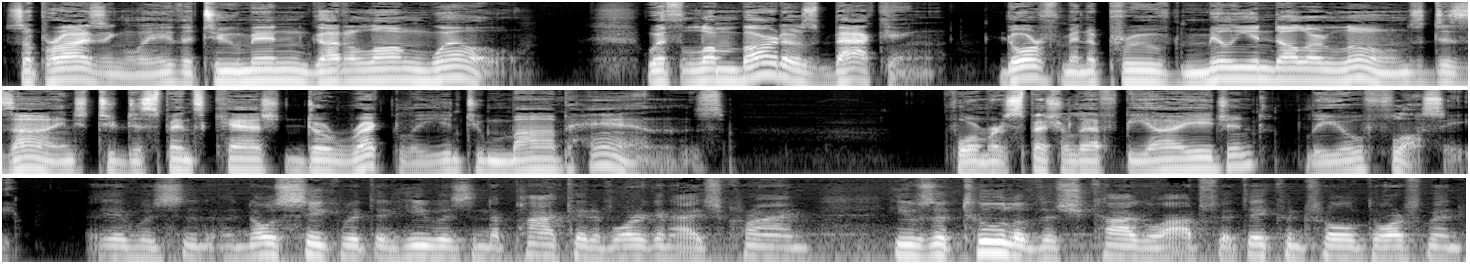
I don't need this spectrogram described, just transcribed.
Surprisingly, the two men got along well. With Lombardo's backing, Dorfman approved million dollar loans designed to dispense cash directly into mob hands. Former Special FBI agent Leo Flossie. It was no secret that he was in the pocket of organized crime. He was a tool of the Chicago outfit. They controlled Dorfman.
